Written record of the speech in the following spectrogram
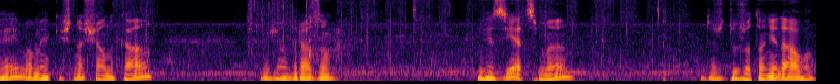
Okej, okay, mamy jakieś nasionka. Może od razu je zjedzmy. Też dużo to nie dało.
